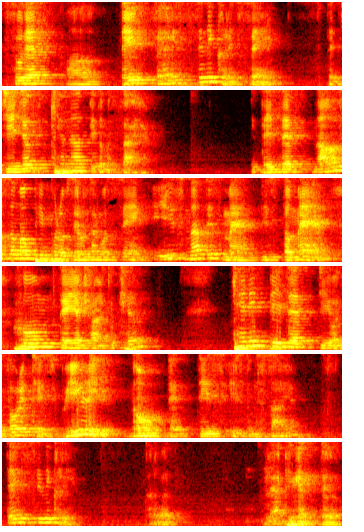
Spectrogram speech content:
so that uh, they very cynically saying that Jesus cannot be the Messiah. They said, now some of people of Jerusalem were saying, is not this man, this the man whom they are trying to kill? Can it be that the authorities really know that this is the Messiah? They cynically kind of laughing at the,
